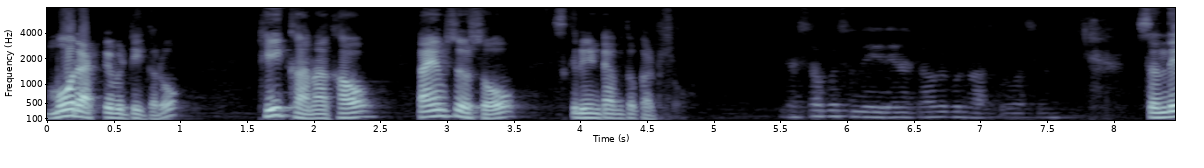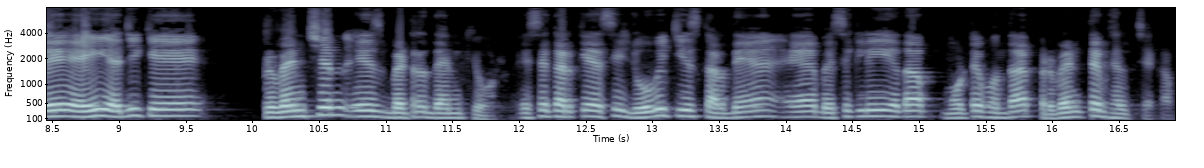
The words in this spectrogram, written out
ਮੋਰ ਐਕਟੀਵਿਟੀ ਕਰੋ, ਠੀਕ ਖਾਣਾ ਖਾਓ ਟਾਈਮ ਸਿਰ ਸੋ ਸਕਰੀਨ ਟਾਈਮ ਤੋਂ ਘੱਟ ਸੋ ਡਾਕਟਰ ਕੋਈ ਸੰਦੇਸ਼ ਦੇਣਾ ਚਾਹੋਗੇ ਗੁਰਦਾਸਪੁਰ ਵਾਸੀਆਂ ਨੂੰ? ਸੰਦੇਹ ਇਹੀ ਹੈ ਜੀ ਕਿ prevention is better than cure ਇਸੇ ਕਰਕੇ ਅਸੀਂ ਜੋ ਵੀ ਚੀਜ਼ ਕਰਦੇ ਹਾਂ, ਇਹ ਬੇਸਿਕਲੀ ਇਹਦਾ ਮੋਟਿਵ ਹੁੰਦਾ ਹੈ preventive health checkup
